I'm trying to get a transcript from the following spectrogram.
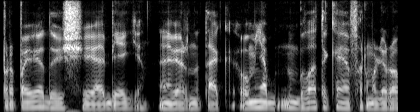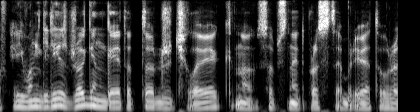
проповедующий о беге, наверное, так. У меня ну, была такая формулировка. Евангелист джогинга — это тот же человек, ну, собственно, это просто аббревиатура,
